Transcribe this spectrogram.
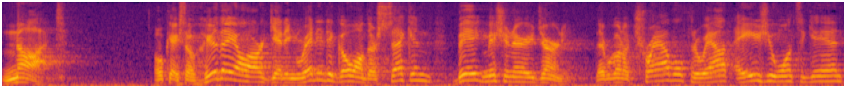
not. Okay, so here they are getting ready to go on their second big missionary journey. They were going to travel throughout Asia once again,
